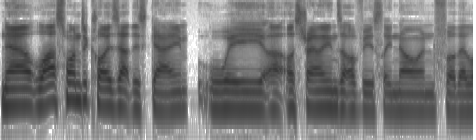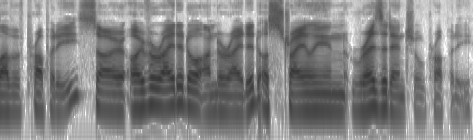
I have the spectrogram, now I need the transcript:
Now, last one to close out this game. We uh, Australians are obviously known for their love of property. So, overrated or underrated Australian residential property?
